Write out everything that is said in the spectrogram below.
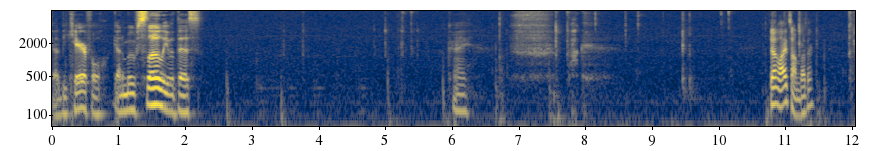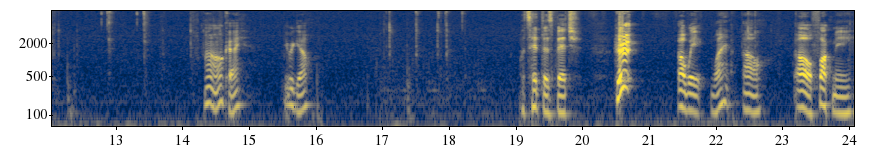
Gotta be careful. Gotta move slowly with this. Okay. Fuck. The lights on, brother. Oh, okay. Here we go. Let's hit this bitch. Hit! Oh wait, what? Oh, oh fuck me.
